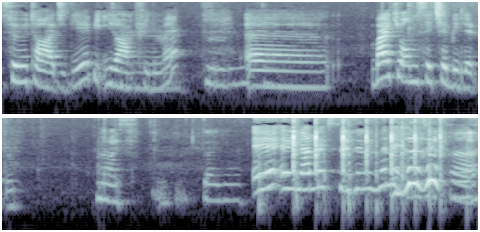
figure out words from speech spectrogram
Söğüt Ağacı diye bir İran filmi. Ee, belki onu seçebilirdim. Nice. E eğlenmek istediğinizde ne izleyeceksiniz?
